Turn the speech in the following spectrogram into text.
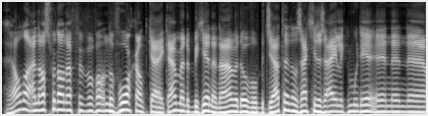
Helder. En als we dan even van de voorkant kijken, hè, met het beginnen, we het over budgetten, dan zeg je dus eigenlijk, moet in, in, uh,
